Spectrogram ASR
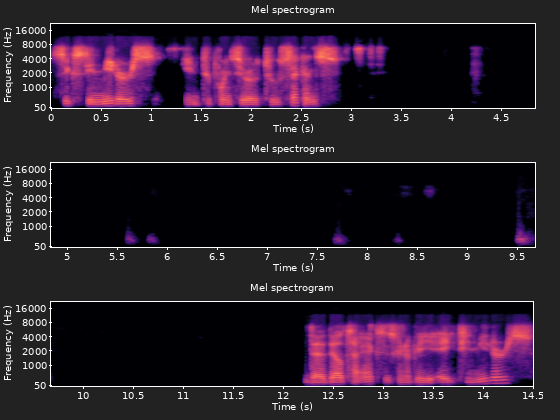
16 meters in 2.02 seconds, the delta x is going to be 18 meters.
